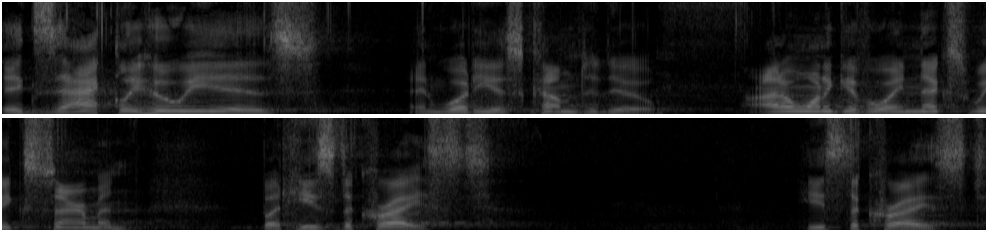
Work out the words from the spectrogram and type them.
exactly who he is and what he has come to do. I don't want to give away next week's sermon, but he's the Christ. He's the Christ.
